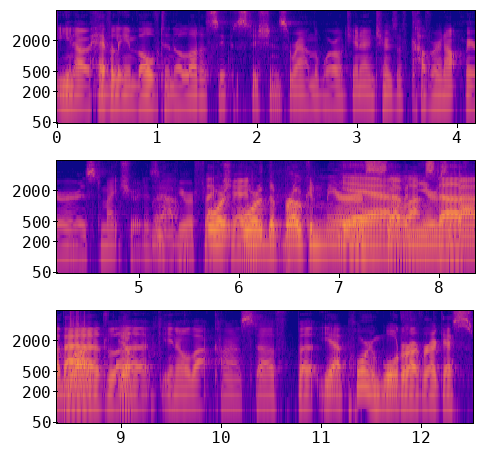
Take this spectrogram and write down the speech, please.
you know, heavily involved in a lot of superstitions around the world. You know, in terms of covering up mirrors to make sure it doesn't have your reflection. or or the broken mirror yeah, seven years stuff, of bad, luck, Yep. luck, you know, all that kind of stuff. But yeah, pouring water over, I guess.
